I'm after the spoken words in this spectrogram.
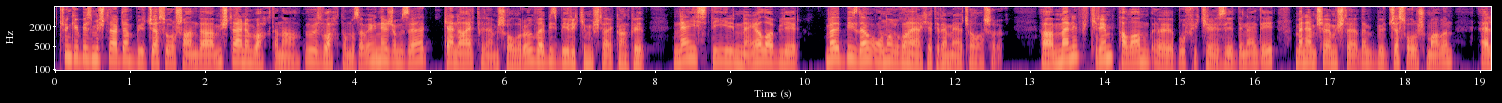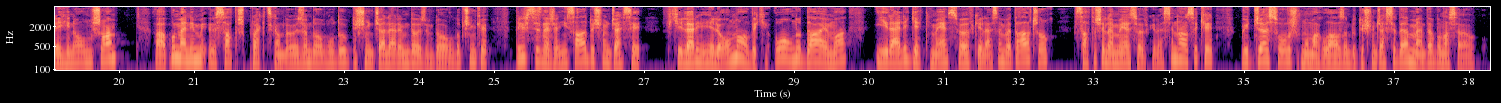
Çünki biz müştəridən büdcə soruşanda müştərinin vaxtına, öz vaxtımıza və enerjimizə qənaət eləmiş oluruq və biz bilirik ki, müştəri konkret nə istəyir, nə ala bilər və biz də ona uyğun hərəkət etməyə çalışırıq. Mənim fikrim tamam bu fikrin ziddinədir. Mən həmişə müştəridən büdcə soruşmağın əleyhinə olmuşam. Bu mənim satış praktikamda özüm doğruldub, düşüncələrimdə özüm doğruldub. Çünki bilirsiniz necə insanın düşüncəsi, fikirləri elə olmalıdır ki, o onu daima irəli getməyə sövq eləsin və daha çox satış eləməyə sövq eləsin. Hansı ki, büdcə soruşmamaq lazımdır düşüncəsi də məndə buna səbəb olub.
